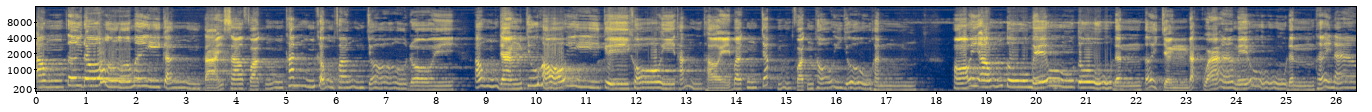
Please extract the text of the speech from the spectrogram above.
ông tới đó mấy cần, Tại sao Phật Thánh không phân cho rồi? Ông rằng chú hỏi, kỳ khôi Thánh thời bất chấp Phật thôi vô hình. Hỏi ông tu miễu tu đình Tới chừng đắc quả miễu đình thế nào?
